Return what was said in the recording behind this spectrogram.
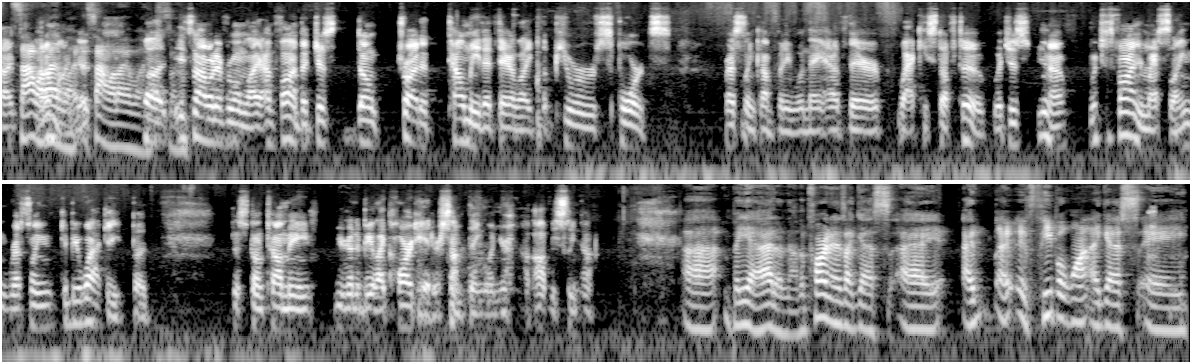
I, it's not what I, I like. It. It's not what I like. But so. it's not what everyone like. I'm fine, but just don't try to tell me that they're like the pure sports wrestling company when they have their wacky stuff too, which is you know, which is fine in wrestling. Wrestling can be wacky, but just don't tell me you're going to be like hard hit or something when you're obviously not. Uh, but yeah, I don't know. The point is, I guess I, I, I, if people want, I guess a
